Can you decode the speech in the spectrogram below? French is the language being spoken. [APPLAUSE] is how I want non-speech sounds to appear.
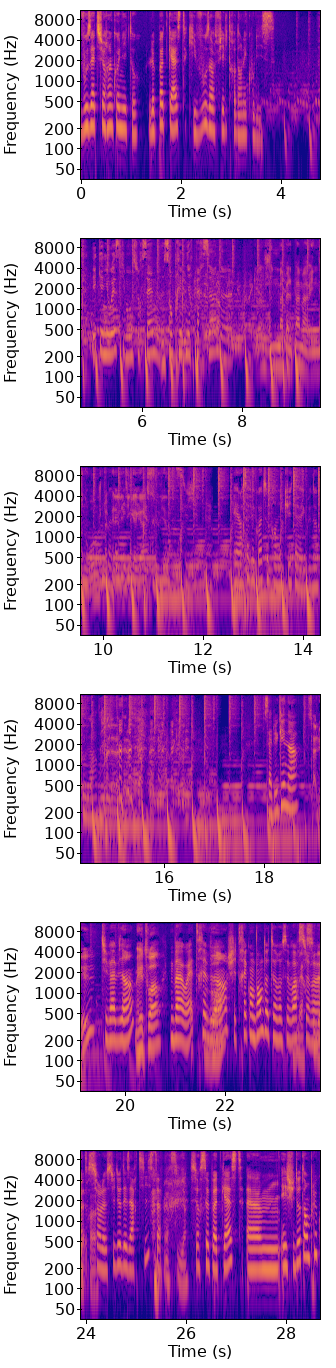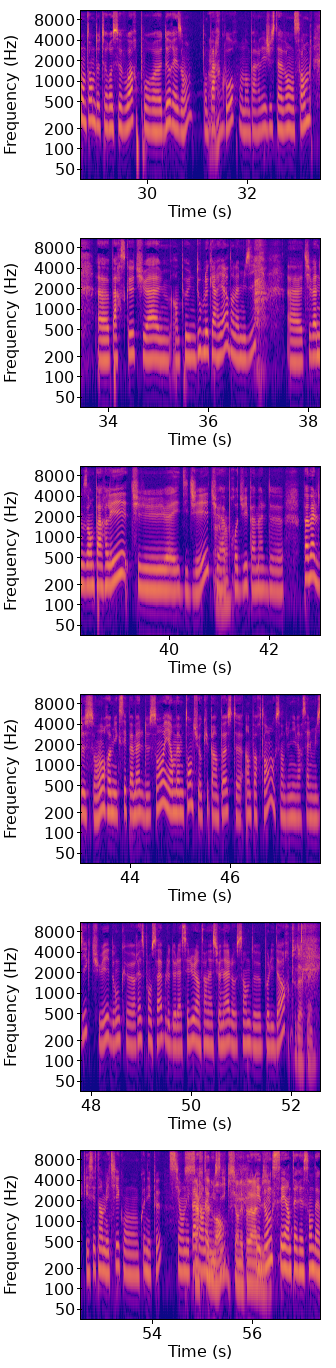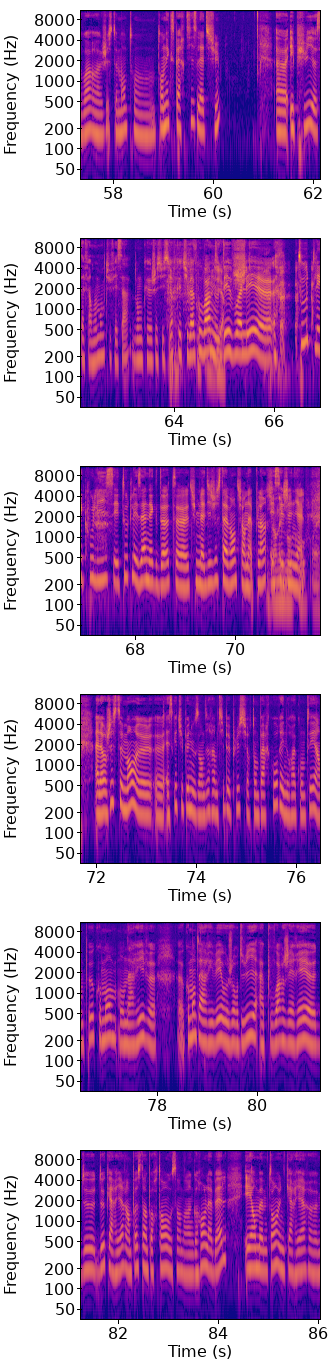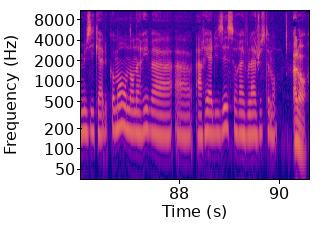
Vous êtes sur Incognito, le podcast qui vous infiltre dans les coulisses. Et Kenny West qui monte sur scène euh, sans prévenir personne. euh. Je ne m'appelle pas Marine Monroe, je m'appelle Lady Gaga, souviens-toi. C'est génial. Et alors, ça fait quoi de se prendre une cuite avec Benoît Poulvard? [LAUGHS] Salut Guéna, Salut tu vas bien? Mais toi? Bah ouais, très Bon. bien. Je suis très contente de te recevoir Merci sur, euh, d'être- sur le studio des artistes. [LAUGHS] Merci bien. sur ce podcast. Euh, et je suis d'autant plus contente de te recevoir pour euh, deux raisons. Ton Mhm. parcours, on en parlait juste avant ensemble, euh, parce que tu as une- un peu une double carrière dans la musique. [LAUGHS] Euh, tu vas nous en parler. Tu es DJ, tu as Mhm. produit pas mal de pas mal de sons, remixé pas mal de sons, et en même temps tu occupes un poste important au sein d'Universal Music. Tu es donc euh, responsable de la cellule internationale au sein de Polydor, Tout à fait. et c'est un métier qu'on connaît peu si on n'est pas dans la Certainement, musique. si on n'est pas dans la Et musique. donc, c'est intéressant d'avoir euh, justement ton, ton expertise là-dessus. Euh, et puis, euh, ça fait un moment que tu fais ça, donc euh, je suis sûre que tu vas pouvoir nous dire. dévoiler euh, [LAUGHS] toutes les coulisses et toutes les anecdotes. Tu me l'as dit juste avant, tu en as plein et c'est beaucoup, génial. ouais. Alors justement, est-ce que tu peux nous en dire un petit peu plus sur ton parcours et nous raconter un peu comment on arrive, comment tu es arrivé aujourd'hui à pouvoir gérer deux, deux carrières, un poste important au sein d'un grand label et en même temps une carrière musicale? Comment on en arrive à, à- à réaliser ce rêve-là justement? Alors,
